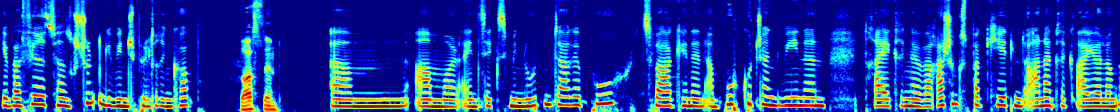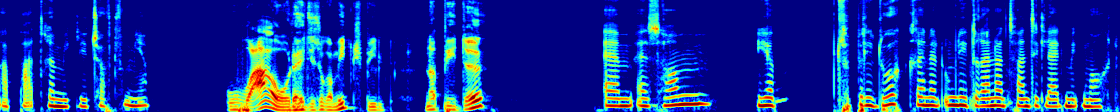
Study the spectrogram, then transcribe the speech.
Ich habe ein 24-Stunden-Gewinnspiel drin gehabt. Was denn? Ähm, einmal ein 6-Minuten-Tagebuch. Zwei können einen Buchgutschein gewinnen. Drei kriegen ein Überraschungspaket und einer kriegt ein Jahr lang eine Patreon-Mitgliedschaft von mir. Wow, da hätte ich sogar mitgespielt. Na bitte? Ähm, es haben, ich habe so ein bisschen durchgerechnet, um die 320 Leute mitgemacht.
